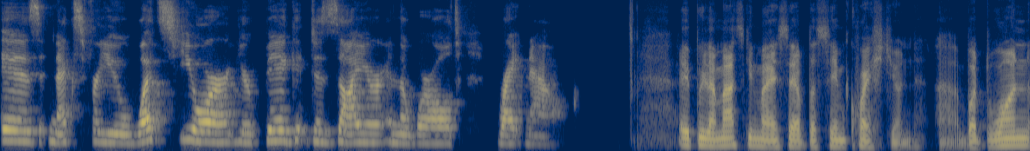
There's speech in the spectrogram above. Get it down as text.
is next for you? What's your your big desire in the world right now? April, I'm asking myself the same question. Uh, but one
